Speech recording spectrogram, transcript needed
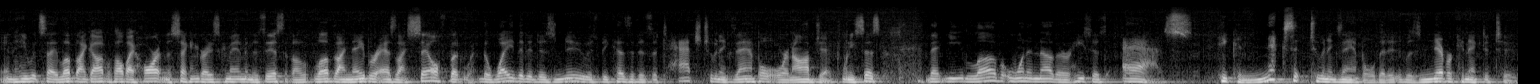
And he would say, Love thy God with all thy heart. And the second greatest commandment is this, that thou love thy neighbor as thyself. But the way that it is new is because it is attached to an example or an object. When he says that ye love one another, he says, As. He connects it to an example that it was never connected to.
